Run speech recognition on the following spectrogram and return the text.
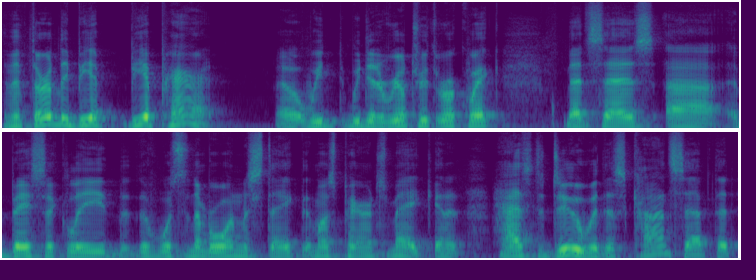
And then thirdly, be a, be a parent. Uh, we, we did a real truth real quick that says uh, basically the, the- what's the number one mistake that most parents make. And it has to do with this concept that,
